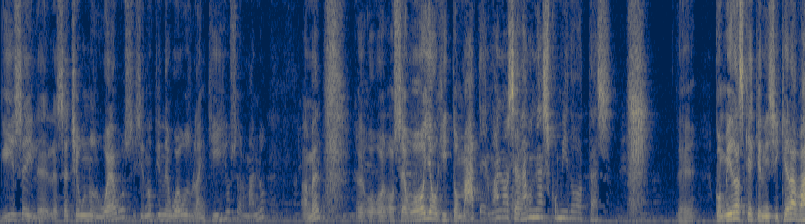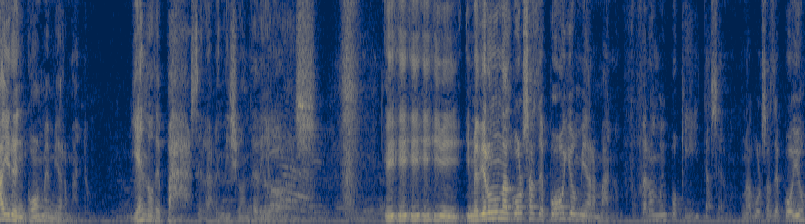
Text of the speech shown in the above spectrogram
guise y le, les eche unos huevos, y si no tiene huevos blanquillos, hermano, amén, eh, o, cebolla o jitomate, hermano, se da unas comidotas, ¿eh? comidas que, que ni siquiera Byron come, mi hermano, lleno de paz, de la bendición de Dios. Y, y, y, me dieron unas bolsas de pollo, mi hermano. Fueron muy poquitas, hermano unas bolsas de pollo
